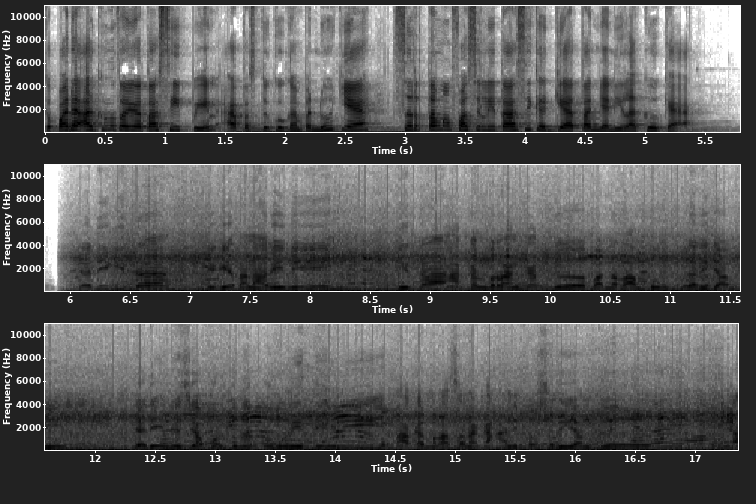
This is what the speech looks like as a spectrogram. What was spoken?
kepada Agung Toyota Sipin atas dukungan penuhnya serta memfasilitasi kegiatan yang dilakukan. Jadi kita kegiatan hari ini kita akan berangkat ke Bandar Lampung dari Jambi. Jadi Indonesia Fortuner Community ini akan melaksanakan anniversary yang ke-6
